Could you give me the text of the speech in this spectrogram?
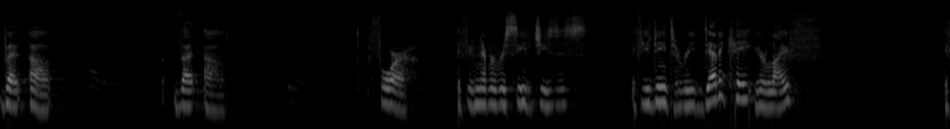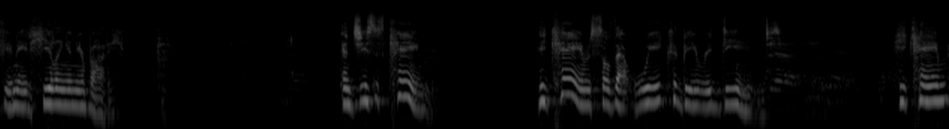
But, uh, but uh, for if you've never received Jesus, if you need to rededicate your life, if you need healing in your body. And Jesus came. He came so that we could be redeemed. He came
